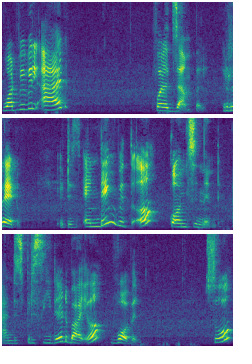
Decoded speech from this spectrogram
What we will add? For example red. It is ending with a consonant and is preceded by a vowel. So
